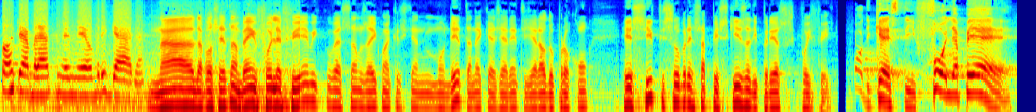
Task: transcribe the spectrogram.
Forte abraço, Nenê, obrigada. Nada, você também. Folha FM, conversamos aí com a Cristiane Mondeta, né, que é gerente geral do PROCON Recife, sobre essa pesquisa de preços que foi feita. Podcast Folha PE.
